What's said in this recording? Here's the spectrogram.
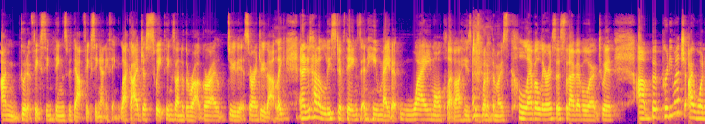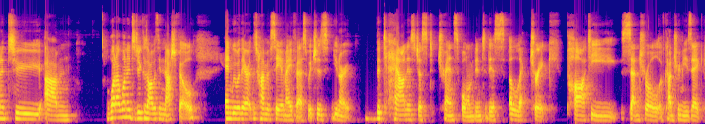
I'm good at fixing things without fixing anything. Like I just sweep things under the rug or I do this or I do that. Like and I just had a list of things and he made it way more clever. He's just one of the most clever lyricists that I've ever worked with. Um, but pretty much I wanted to um, what I wanted to do because I was in Nashville and we were there at the time of CMA Fest, which is, you know, the town is just transformed into this electric party central of country music.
